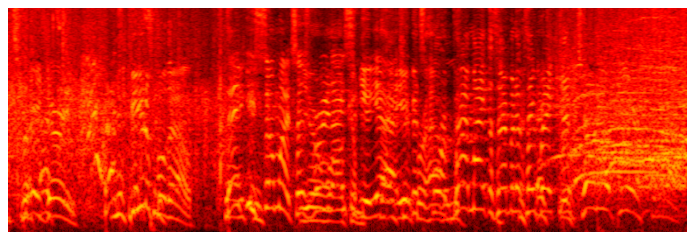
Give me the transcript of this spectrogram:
It's very dirty. That's beautiful, though. Thank, you you. so much. That's You're very nice of you. Yeah, Thank you're you good for sport. having me. Bret Michaels, everybody take a break. Antonio Pierce.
